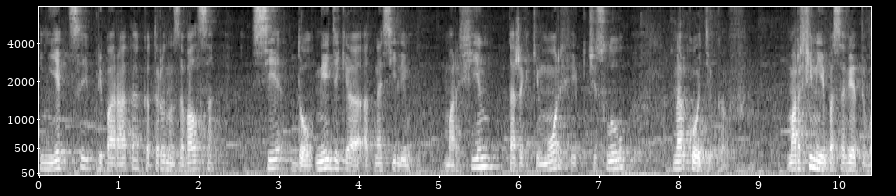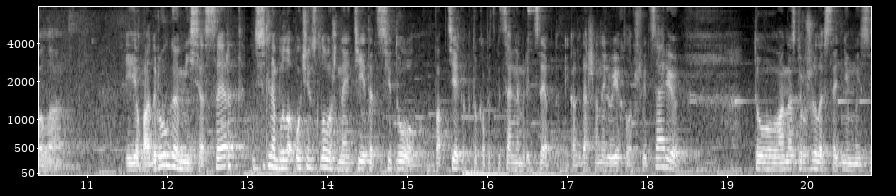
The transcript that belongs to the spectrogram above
Инъекции препарата, который назывался Седол. Медики относили морфин, так же как и морфий, к числу наркотиков. Морфин ей посоветовала ее подруга, миссия Серт. Действительно было очень сложно найти этот седол в аптеках только по специальным рецептам. И когда Шанель уехала в Швейцарию, то она сдружилась с одним из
